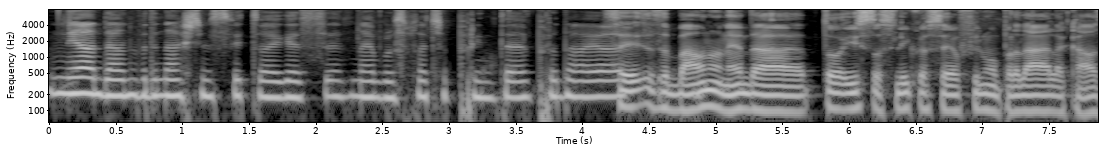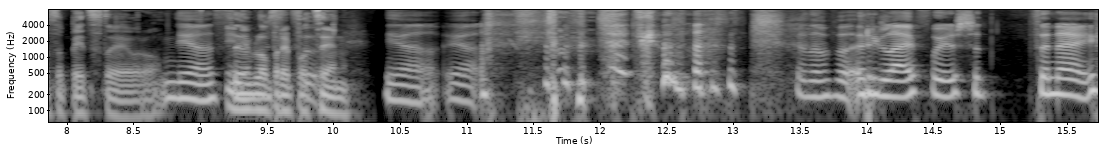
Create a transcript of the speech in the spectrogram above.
Ja, dan v današnjem svetu je, da se najbolj splača printe prodaja. Se je zabavno, ne, da to isto sliko se je v filmu prodajala kao za 500 evrov. Ja, In je bilo prepoceni. Ja, ja. Tako da, da v real life je še cenej.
